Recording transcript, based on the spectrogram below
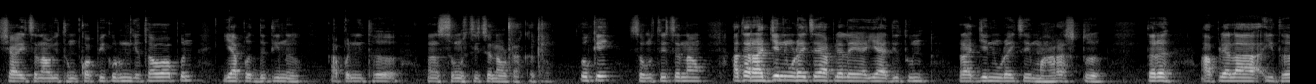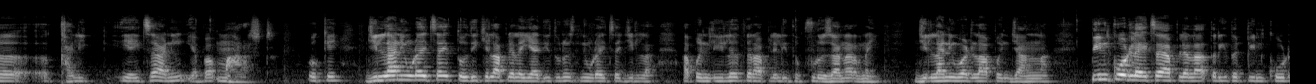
शाळेचं नाव इथून कॉपी करून घेत आहोत आपण. या पद्धतीनं आपण इथं संस्थेचं नाव टाकत आहोत. ओके? संस्थेचं नाव. आता राज्य निवडायचं आहे आपल्याला या यादीतून. राज्य निवडायचं आहे महाराष्ट्र. तर आपल्याला इथं खाली यायचं आणि या महाराष्ट्र. ओके? जिल्हा निवडायचा आहे तो देखील आपल्याला यादीतूनच निवडायचा जिल्हा. आपण लिहिलं तर आपल्याला इथं पुढं जाणार नाही. जिल्हा निवडला आपण जालना. पिनकोड लिहायचा आहे आपल्याला तर इथं पिनकोड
